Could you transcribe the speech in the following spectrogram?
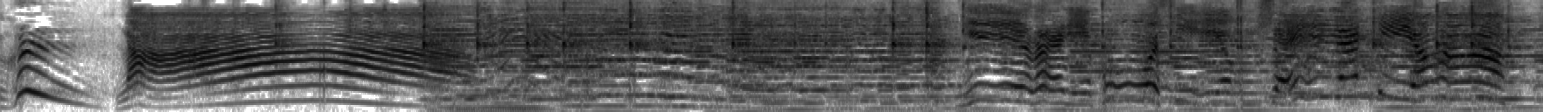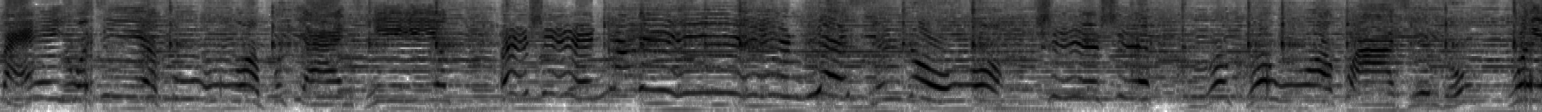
儿啦，女儿你不幸身染病，拜月姐夫不见亲，二十年时时刻刻我挂心中，我也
